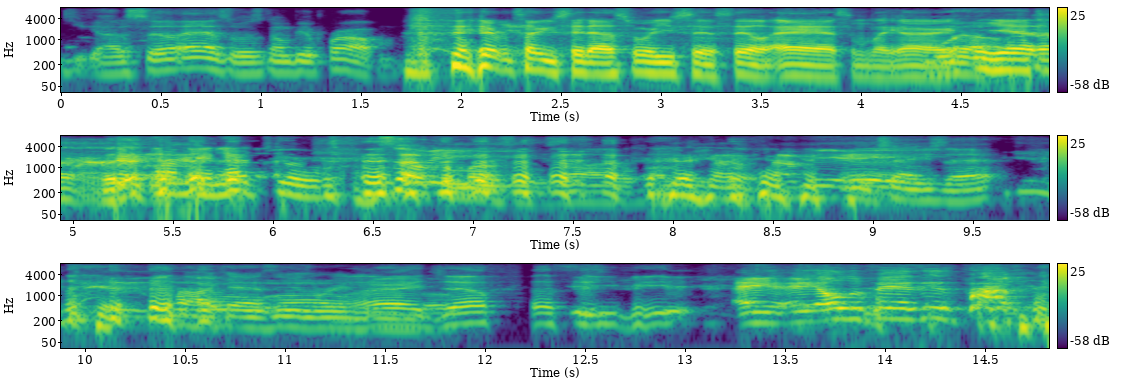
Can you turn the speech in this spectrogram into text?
you got to sell ass, or it's gonna be a problem. Every time you say that, I swear you said sell ass. I'm like, all right. Well, Yeah, that- I mean that's true. sell I mean- commercials. Uh, I mean, I mean, hey, change that. you Podcast is know, ready. all right, Jeff. Let's see you beat. Hey, hey, fans is popping.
